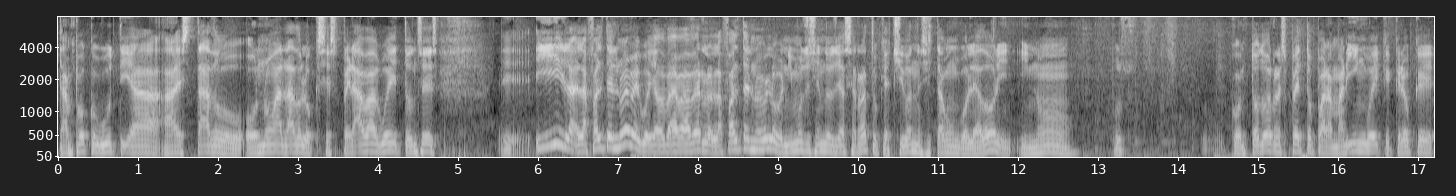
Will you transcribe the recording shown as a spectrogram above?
tampoco Guti ha, ha, estado o no ha dado lo que se esperaba, güey. Entonces, eh, y la, falta del 9, güey. A, ver, la falta del 9 lo venimos diciendo desde hace rato, que a Chivas necesitaba un goleador y, no, pues, con todo respeto para Marín, güey, que creo que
